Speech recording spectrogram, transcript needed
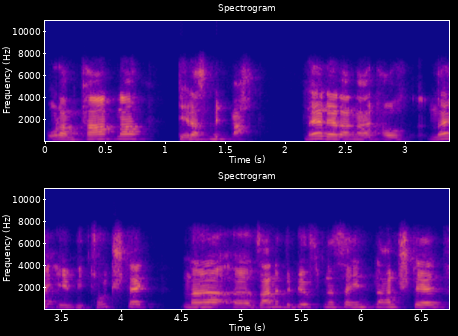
oder einen Partner, der das mitmacht. Ne? Der dann halt auch ne, irgendwie zurücksteckt, ne, äh, seine Bedürfnisse hinten anstellt,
